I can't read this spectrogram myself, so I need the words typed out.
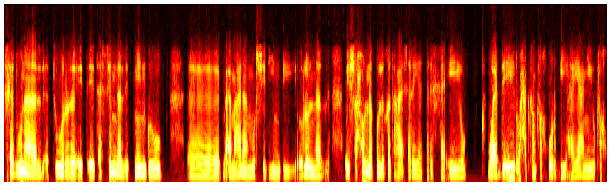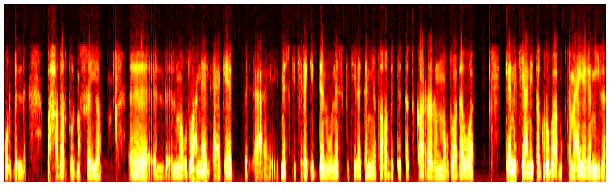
خدونا ال tour اتقسمنا لاثنين group بقى معانا مرشدين بيقولوا لنا يشرحوا لنا كل قطعة أثرية تاريخها إيه وقد إيه الواحد كان فخور بيها يعني وفخور بحضارته المصرية. الموضوع نال إعجاب ناس كتيرة جدا وناس كتيرة تانية طلبت تتكرر الموضوع ده كانت يعني تجربة مجتمعية جميلة.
